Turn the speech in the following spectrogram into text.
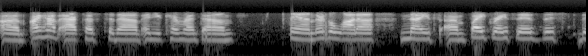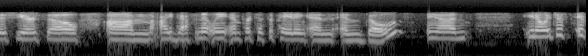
um I have access to them, and you can rent them and there's a lot of nice um bike races this this year. So um I definitely am participating in in those. And you know it just it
